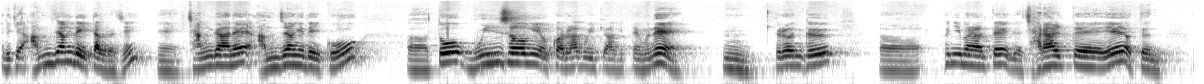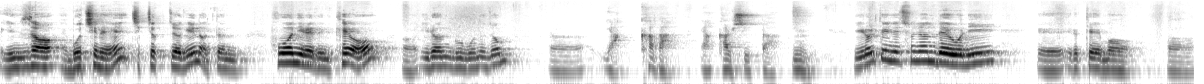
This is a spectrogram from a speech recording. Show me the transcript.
이렇게 암장돼 있다 그러지. 예, 장간에 암장이 돼 있고 어, 또 무인성의 역할을 하고 있기 하기 때문에 음, 그런 그 어, 흔히 말할 때 이제 잘할 때의 어떤 인성 모친의 직접적인 어떤 후원이라든지 케어 어, 이런 부분은 좀 어, 약하다, 약할 수 있다. 음. 이럴 때 이제 초년대운이 에, 이렇게 뭐 어,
